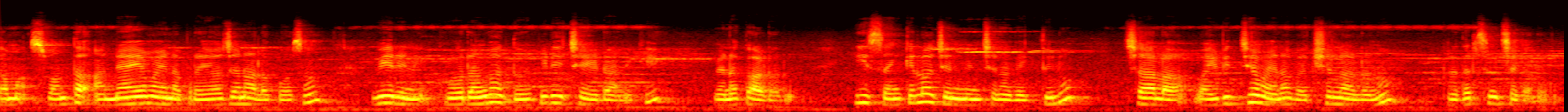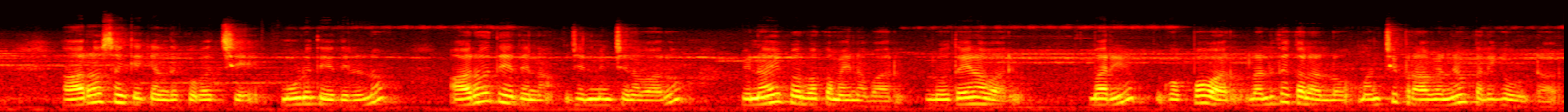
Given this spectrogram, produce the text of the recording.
తమ స్వంత అన్యాయమైన ప్రయోజనాల కోసం వీరిని క్రూరంగా దోపిడీ చేయడానికి వెనకాడరు. ఈ సంఖ్యలో జన్మించిన వ్యక్తులు చాలా వైవిధ్యమైన లక్షణాలను ప్రదర్శించగలరు. ఆరో సంఖ్య కిందకు వచ్చే మూడు తేదీలలో ఆరో తేదీన జన్మించిన వారు వినయపూర్వకమైన వారు లోతైన వారు మరియు గొప్పవారు లలిత కళల్లో మంచి ప్రావీణ్యం కలిగి ఉంటారు.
